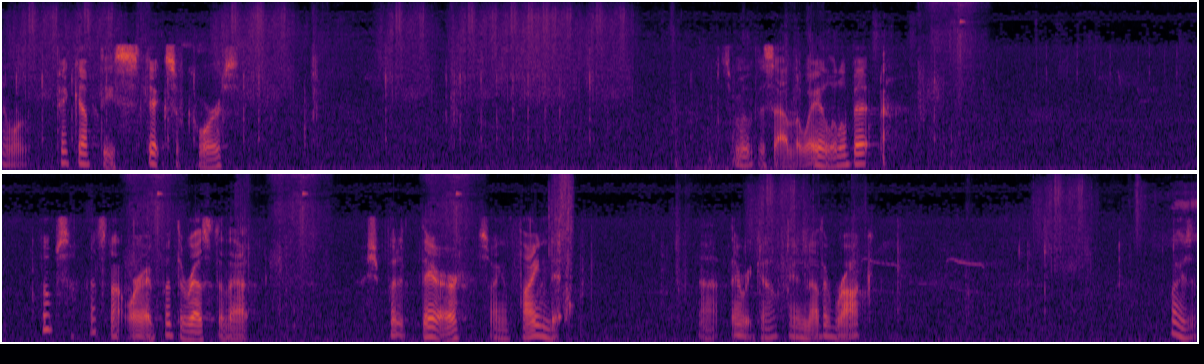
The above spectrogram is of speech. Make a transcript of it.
And we'll pick up these sticks, of course. Let's move this out of the way a little bit. Oops, that's not where I put the rest of that. I should put it there so I can find it. Uh, there we go. And another rock. Boy, there's a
